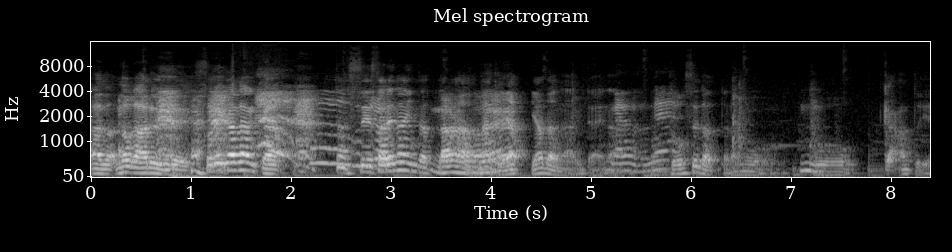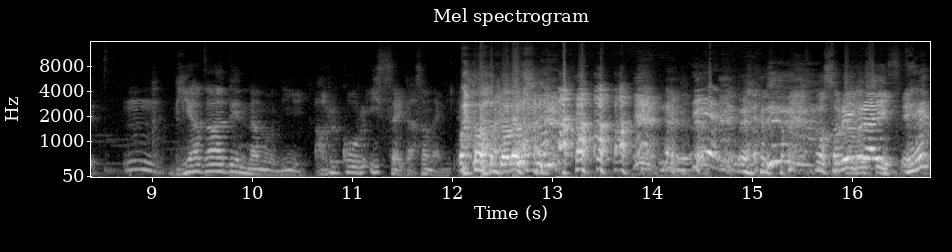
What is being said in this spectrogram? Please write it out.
あののがあるんでそれがなんか達成されないんだったらなんかややだなみたいな。どね。どうせだったらもうこう、ガーンと言えうん。ビアガーデンなのにアルコール一切出さないみたいな。新しい。なんでやねん。もうそれぐらいえ？っ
